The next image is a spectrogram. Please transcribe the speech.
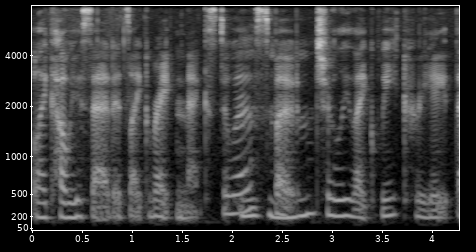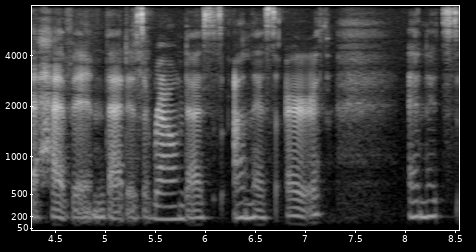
like how we said it's like right next to us but mm-hmm. truly like we create the heaven that is around us on this earth. And it's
